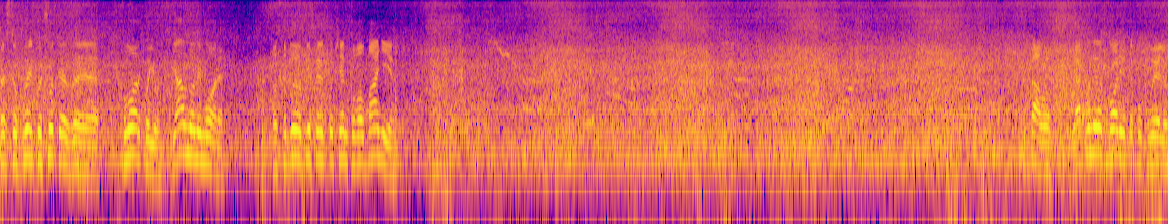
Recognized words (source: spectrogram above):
Щось цю хвильку чути з е, хлоркою. Явно не море. Особливо після відпочинку в Албанії. Цікаво, як вони утворюють таку хвилю.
